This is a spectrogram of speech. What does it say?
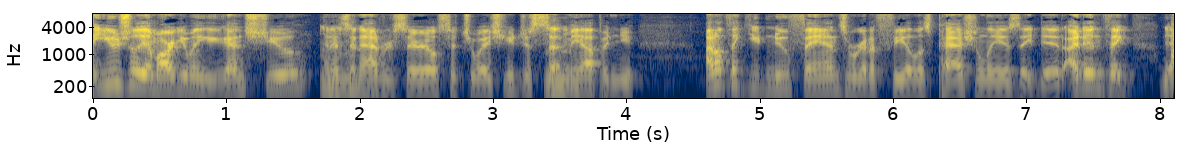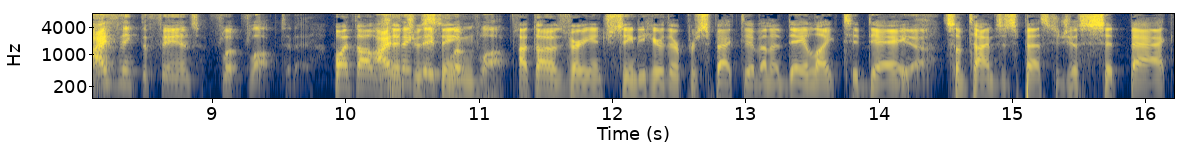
usually am arguing against you, and it's an Mm-hmm. adversarial situation. You just set me up, and you. I don't think you knew fans were going to feel as passionately as they did. I didn't think. I think the fans flip flopped today. Well, I thought it was I think they interesting. I thought it was very interesting to hear their perspective on a day like today. Yeah. Sometimes it's best to just sit back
